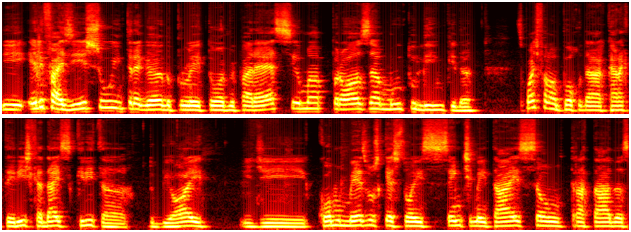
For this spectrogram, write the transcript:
E ele faz isso entregando para o leitor, me parece, uma prosa muito límpida. Você pode falar um pouco da característica da escrita do Bioy e de como mesmo as questões sentimentais são tratadas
